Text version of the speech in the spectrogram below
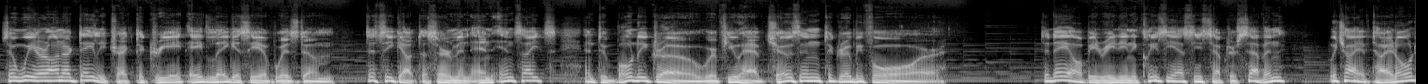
so we are on our daily trek to create a legacy of wisdom, to seek out discernment and insights, and to boldly grow where few have chosen to grow before. Today I'll be reading Ecclesiastes chapter 7, which I have titled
